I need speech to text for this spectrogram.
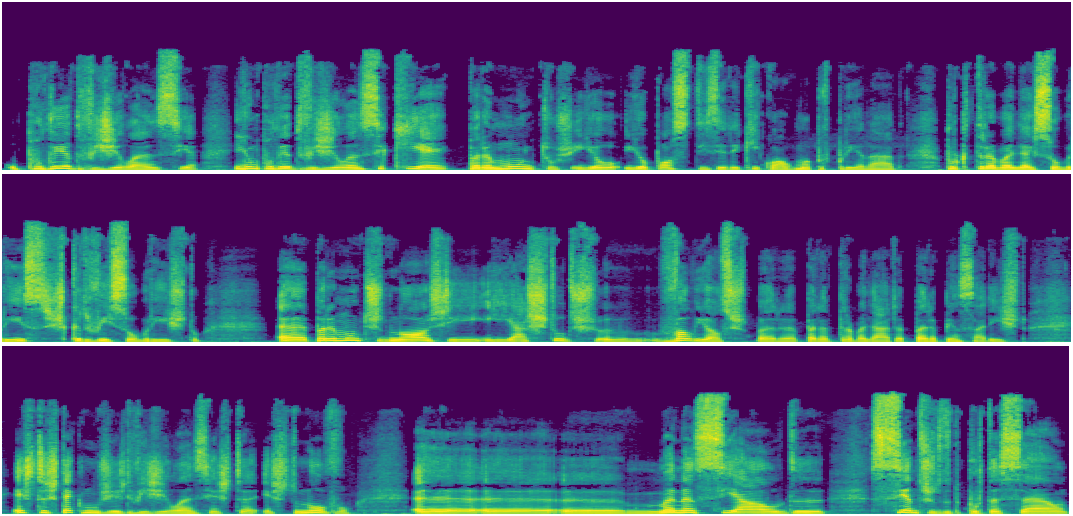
o poder de vigilância e um poder de vigilância que é, para muitos, e eu, eu posso dizer aqui com alguma propriedade, porque trabalhei sobre isso, escrevi sobre isto, Uh, para muitos de nós, e, e há estudos uh, valiosos para, para trabalhar, para pensar isto, estas tecnologias de vigilância, este, este novo uh, manancial de centros de deportação,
